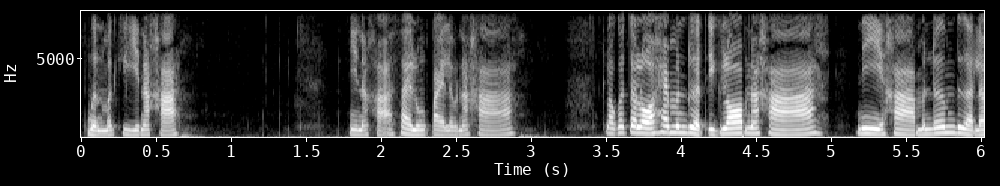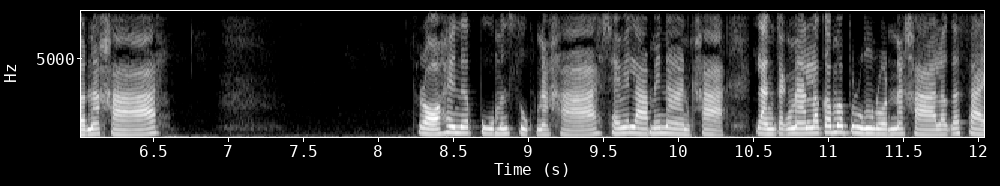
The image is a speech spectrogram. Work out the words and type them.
เหมือนเมื่อกี้นะคะ นี่นะคะ ใส่ลงไปแล้วนะคะ เราก็จะรอให้มันเดือดอีกรอบนะคะ นี่ค่ะ มันเริ่มเดือดแล้วนะคะรอให้เนื้อปูมันสุกนะคะ ใช้เวลาไม่นานค่ะ หลังจากนั้นเราก็มาปรุงรสนะคะ แล้วก็ใส่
